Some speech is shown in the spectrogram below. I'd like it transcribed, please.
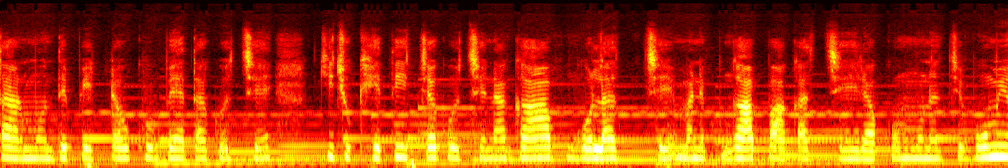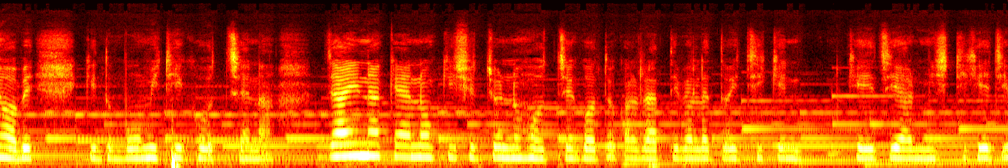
তার মধ্যে পেটটাও খুব ব্যথা করছে, কিছু খেতে ইচ্ছা করছে না, গা গোলাচ্ছে মানে গা পাকাচ্ছে, এরকম মনে হচ্ছে বমি হবে, কিন্তু বমি ঠিক হচ্ছে না। জানি না কেন কিসের জন্য হচ্ছে, গতকাল রাত্রিবেলা তো ওই চিকেন খেয়েছি আর মিষ্টি খেয়েছি,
